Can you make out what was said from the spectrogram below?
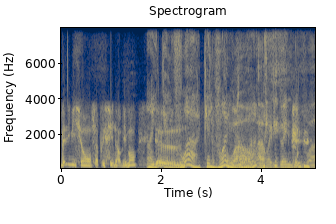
belle émission, j'apprécie énormément. Ah, et Euh, quelle voix, quelle voix, Ludo. Wow. hein. Ah ouais, Ludo a une belle voix.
